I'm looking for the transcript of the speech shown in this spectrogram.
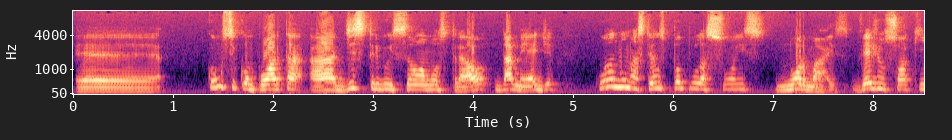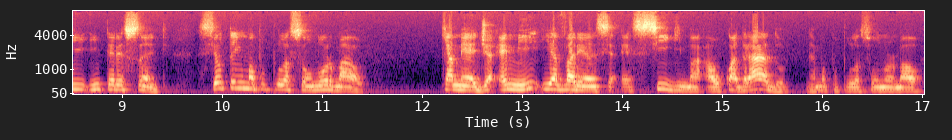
é, como se comporta a distribuição amostral da média quando nós temos populações normais. Vejam só que interessante. Se eu tenho uma população normal, que a média é mi e a variância é sigma ao quadrado, né, uma população normal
